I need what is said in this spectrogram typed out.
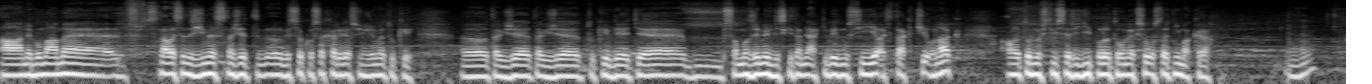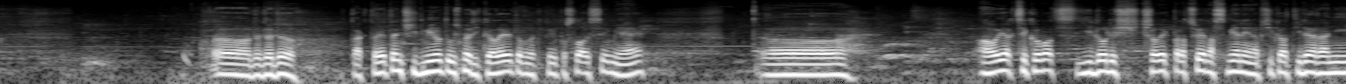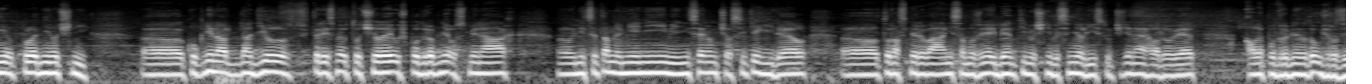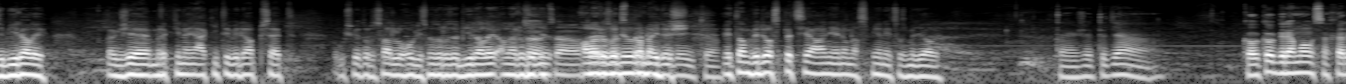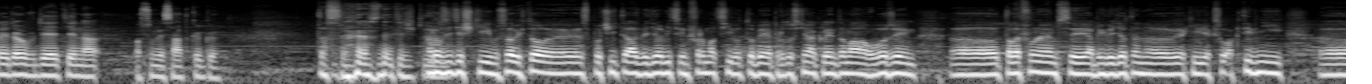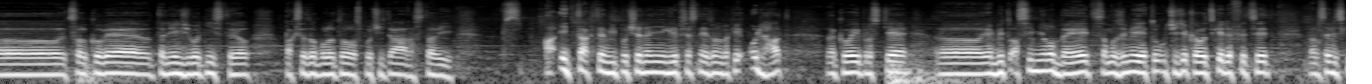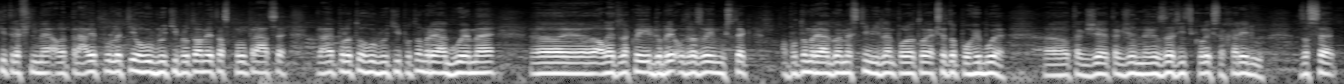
a nebo máme, stále se držíme snažit eh, vysokosacharidy a snižujeme tuky. Eh, Takže, takže tuky v dietě, mm, samozřejmě vždycky tam nějaký být musí, ať tak či onak, ale to množství se řídí podle toho, jak jsou ostatní makra. Uh, do, do, do. Tak to je ten cheat meal, to už jsme říkali, to taky poslal asi mě. Uh, ahoj, jak cyklovat jídlo, když člověk pracuje na směny, například týden ranní, odpolední, noční. Uh, koukni na, na díl, který jsme točili už podrobně o směnách, Uh, nic se tam nemění, mění se jenom časy těch jídel. Uh, To nasměrování samozřejmě i během té noční by si měl jíst, určitě ne hladovět, ale podrobně to už rozebírali. takže mrkni na nějaký ty videa před, už je to docela dlouho, když jsme to rozebírali, ale rozhodně, to ale je rozhodně to tam najdeš. videí, to. Je tam video speciálně jenom na směny, co jsme dělali. Takže teď já... Kolko gramů sacharidů v dietě na 80 kg? To se Hrozně těžký. hrozně těžký, musel bych to eh, spočítat, věděl víc informací o tobě, proto s těma klientama hovořím, uh, telefonujeme si, abych věděl, ten, eh, jaký, jak jsou aktivní, celkově ten jejich životní styl, pak se to podle toho spočítá a nastaví. A i tak ten výpočet není nikdy přesný, je to taky odhad, takový prostě, uh, jak by to asi mělo být. Samozřejmě je to určitě kalorický deficit, tam se vždycky trefíme, ale právě podle toho hubnutí, proto tam je ta spolupráce, právě podle toho hubnutí potom reagujeme, uh, ale je to takový dobrý odrazový můstek a potom reagujeme s tím jídlem podle toho, jak se to pohybuje. Uh, takže, takže nelze říct, kolik sacharidů. Zase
